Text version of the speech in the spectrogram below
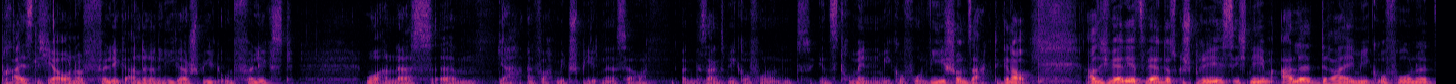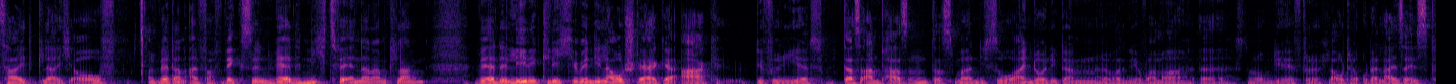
preislich ja auch in einer völlig anderen Liga spielt und völligst woanders ähm, ja, einfach mitspielt. Ne? Ist ja auch ein Gesangsmikrofon und Instrumentenmikrofon, wie ich schon sagte. Genau. Also ich werde jetzt während des Gesprächs, ich nehme alle drei Mikrofone zeitgleich auf und werde dann einfach wechseln, werde nichts verändern am Klang, werde lediglich, wenn die Lautstärke arg differiert, das anpassen, dass man nicht so eindeutig dann, äh, weiß nicht, auf einmal äh, nur noch um die Hälfte lauter oder leiser ist.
